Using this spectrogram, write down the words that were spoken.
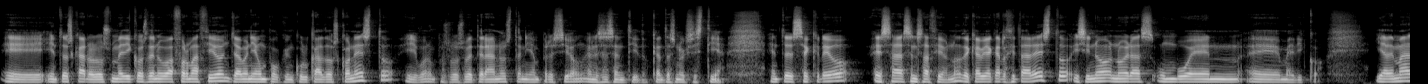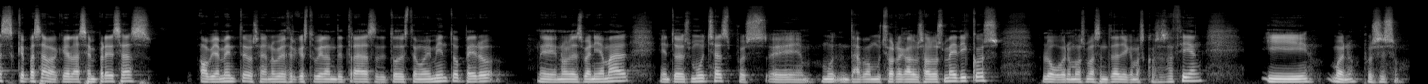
Eh, y entonces, claro, los médicos de nueva formación ya venían un poco inculcados con esto y bueno, pues los veteranos tenían presión en ese sentido, que antes no existía. Entonces se creó esa sensación ¿no? de que había que recitar esto y si no, no eras un buen eh, médico. Y además, ¿qué pasaba? Que las empresas, obviamente, o sea, no voy a decir que estuvieran detrás de todo este movimiento, pero eh, no les venía mal. Entonces muchas pues eh, daban muchos regalos a los médicos. Luego veremos más en detalle qué más cosas hacían. Y bueno, pues eso.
